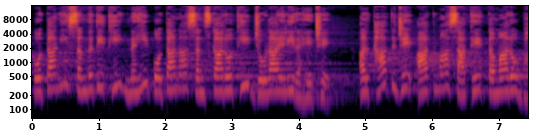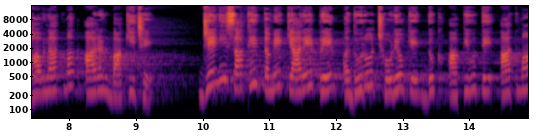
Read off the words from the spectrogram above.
પોતાની સંગતિથી નહીં પોતાના સંસ્કારોથી જોડાયેલી રહે છે. અર્થાત જે આત્મા સાથે તમારો ભાવનાત્મક આરણ બાકી છે. જેની સાથે તમે ક્યારે પ્રેમ અધૂરો છોડ્યો કે દુઃખ આપ્યું તે આત્મા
